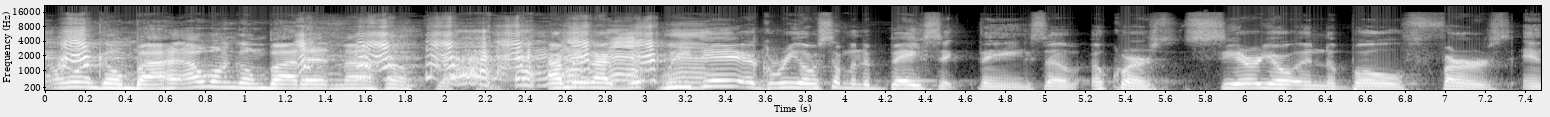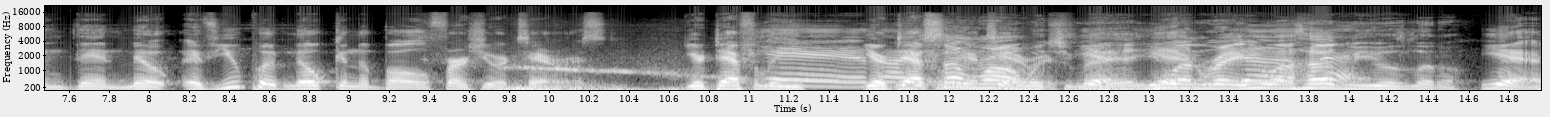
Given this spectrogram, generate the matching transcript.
I wasn't gonna buy. I wasn't gonna buy that now. I mean, like we we did agree on some of the basic things. So, of course, cereal in the bowl first, and then milk. If you put milk in the bowl first, you're a terrorist. You're definitely Yeah, you're like- definitely Something a wrong terrorist. with you, man. Yeah, you yeah, wasn't ready. You Who wasn't does hug that? me. You was little. yeah.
